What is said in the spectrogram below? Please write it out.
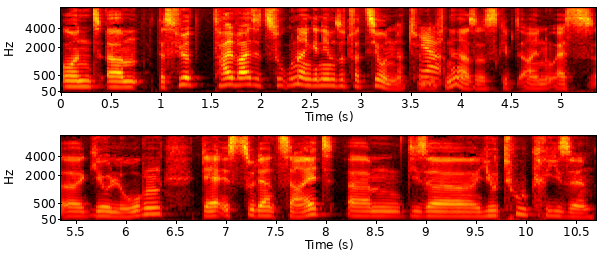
Und ähm, das führt teilweise zu unangenehmen Situationen natürlich. Ja. Ne? Also es gibt einen US-Geologen, der ist zu der Zeit ähm, dieser U2-Krise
